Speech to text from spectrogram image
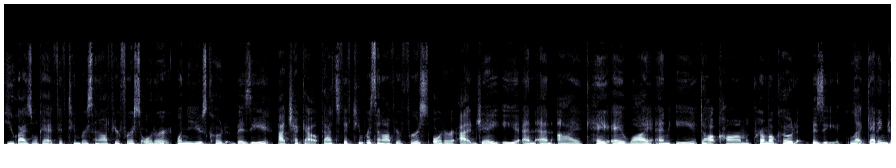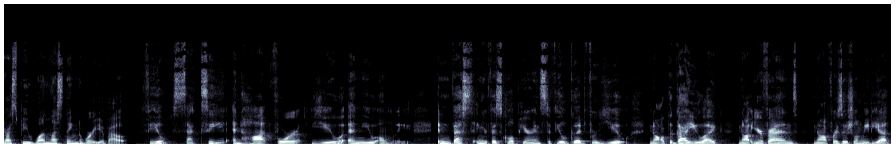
You guys will get 15% off your first order when you use code BUSY at checkout. That's 15% off your first order at J E N N I K A Y N E.com. Promo code BUSY. Let getting dressed be one less thing to worry about. Feel sexy and hot for you and you only. Invest in your physical appearance to feel good for you, not the guy you like, not your friends, not for social media,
